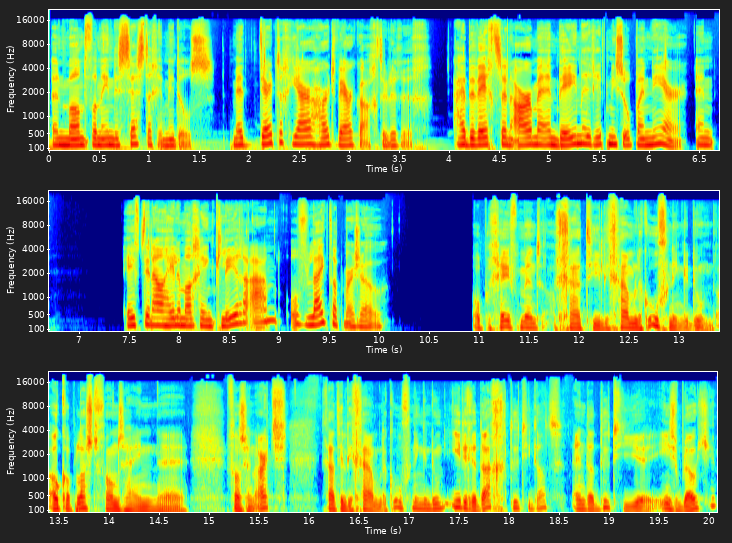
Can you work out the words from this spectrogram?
Een man van in de 60 inmiddels, met 30 jaar hard werken achter de rug. Hij beweegt zijn armen en benen ritmisch op en neer. En heeft hij nou helemaal geen kleren aan of lijkt dat maar zo? Op een gegeven moment gaat hij lichamelijke oefeningen doen. Ook op last van zijn, uh, van zijn arts gaat hij lichamelijke oefeningen doen. Iedere dag doet hij dat. En dat doet hij uh, in zijn blootje.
